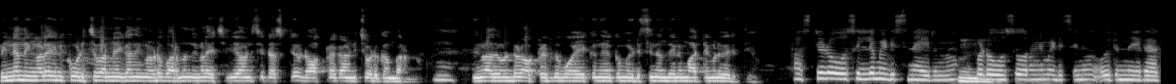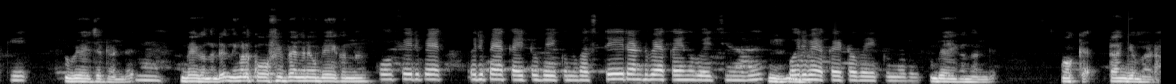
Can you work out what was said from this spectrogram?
പിന്നെ നിങ്ങൾ എനിക്ക് വിളിച്ചു പറഞ്ഞേക്കാൻ നിങ്ങളോട് പറഞ്ഞു. നിങ്ങൾ എച്ച് ബി ഓൺസി ടെസ്റ്റ് ഡോക്ടറെ കാണിച്ചു കൊടുക്കാൻ പറഞ്ഞു. നിങ്ങൾ അതുകൊണ്ട് ഡോക്ടറെ അടുത്ത് പോയേക്ക് നിങ്ങൾക്ക് മെഡിസിൻ എന്തെങ്കിലും മാറ്റങ്ങൾ വരുത്തിയോ? ഫസ്റ്റ് ഡോസിലെ മെഡിസിൻ ആയിരുന്നു. ഇപ്പൊ ഡോസ് കുറഞ്ഞ മെഡിസിൻ ഒരു നേരാക്കി. ഉപയോഗിച്ചിട്ടുണ്ട്. ഉപയോഗിക്കുന്നുണ്ട്. നിങ്ങൾ കോഫി ഇപ്പൊ എങ്ങനെ ഉപയോഗിക്കുന്നു? കോഫി ഒരു പാക്ക് ഒരു പാക്കായിട്ട് ഉപയോഗിക്കുന്നു. ഫസ്റ്റ് രണ്ട് പാക്കായിരുന്നു ഉപയോഗിച്ചിരുന്നത്. ഒരു പാക്കായിട്ട് ഉപയോഗിക്കുന്നത്. ഉപയോഗിക്കുന്നുണ്ട്. ഓക്കെ. Thank you madam.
